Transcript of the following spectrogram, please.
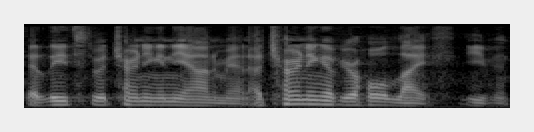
that leads to a turning in the outer man, a turning of your whole life, even.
